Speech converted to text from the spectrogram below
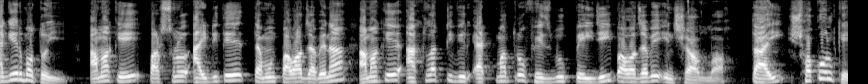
আগের মতোই আমাকে পার্সোনাল আইডিতে তেমন পাওয়া যাবে না। আমাকে আখলাক টিভির একমাত্র ফেসবুক পেজেই পাওয়া যাবে ইনশাআল্লাহ। তাই সকলকে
